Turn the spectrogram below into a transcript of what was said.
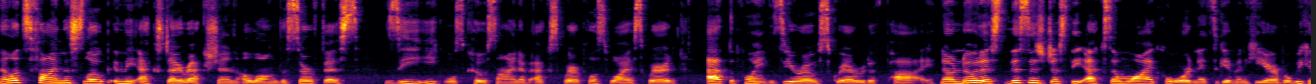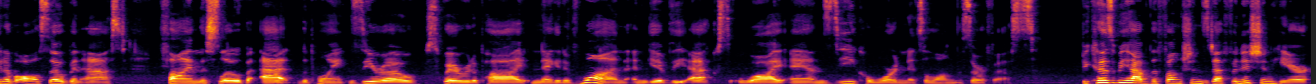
Now let's find the slope in the x direction along the surface z equals cosine of x squared plus y squared at the point 0 square root of pi. Now notice this is just the x and y coordinates given here, but we could have also been asked find the slope at the point 0 square root of pi negative 1 and give the x, y, and z coordinates along the surface. Because we have the function's definition here,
